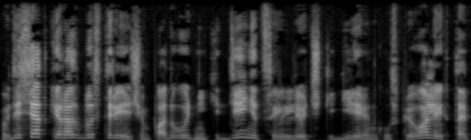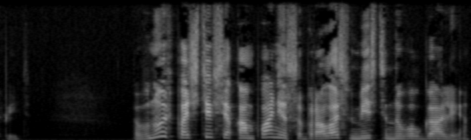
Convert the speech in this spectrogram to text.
в десятки раз быстрее, чем подводники Деница и летчики Геринга успевали их топить. Вновь почти вся компания собралась вместе на Волгале.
